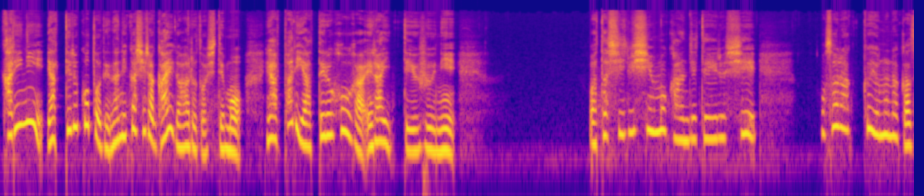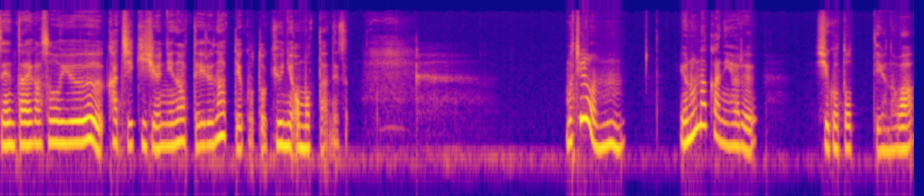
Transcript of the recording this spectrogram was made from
仮にやってることで何かしら害があるとしてもやっぱりやってる方が偉いっていうふうに私自身も感じているしおそらく世の中全体がそういう価値基準になっているなっていうことを急に思ったんです。もちろん世の中にある仕事っていうのは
